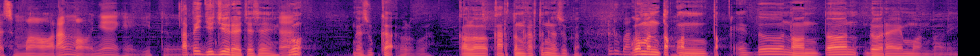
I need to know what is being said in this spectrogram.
semua orang maunya kayak gitu. Tapi jujur ya Cece, Nah. gue nggak suka kalau gue. Kalau kartun-kartun nggak suka. Gue mentok-mentok itu nonton Doraemon paling.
